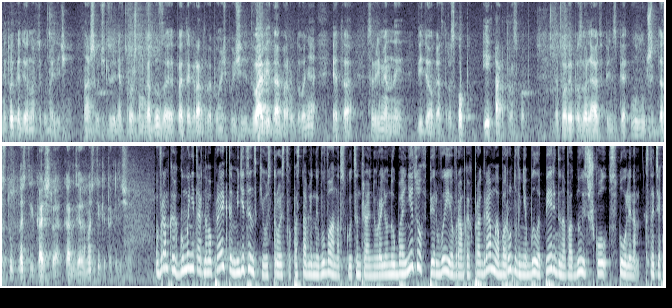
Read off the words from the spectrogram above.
не только диагностику, но и лечение. Наше учреждение в прошлом году за, по этой грантовой помощи получили два вида оборудования. Это современный видеогастроскоп и артроскоп, которые позволяют, в принципе, улучшить доступность и качество как диагностики, так и лечения. В рамках гуманитарного проекта медицинские устройства, поставленные в Ивановскую центральную районную больницу, впервые в рамках программы оборудование было передано в одну из школ Столина. Кстати,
